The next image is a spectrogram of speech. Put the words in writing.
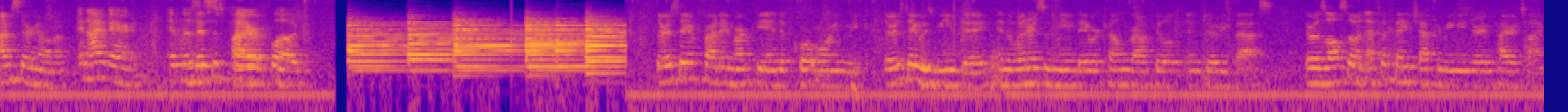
I'm Sariana. And I'm Erin. And this, This is is Pirate Pirate Plug. Thursday and Friday marked the end of court warming week. Thursday was meme day, and the winners of meme day were Kellen Brownfield and Jody Bass. There was also an FFA chapter meeting during Pirate Time.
